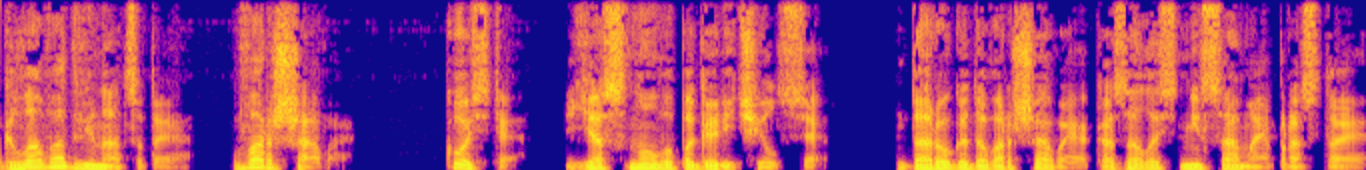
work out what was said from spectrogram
Глава двенадцатая. Варшава. Костя. Я снова погорячился. Дорога до Варшавы оказалась не самая простая.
